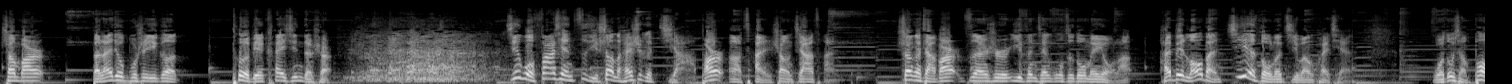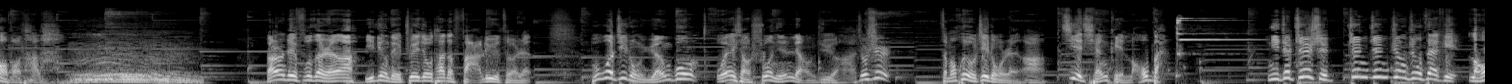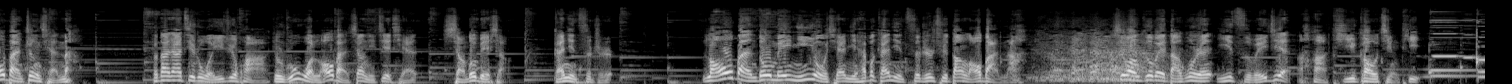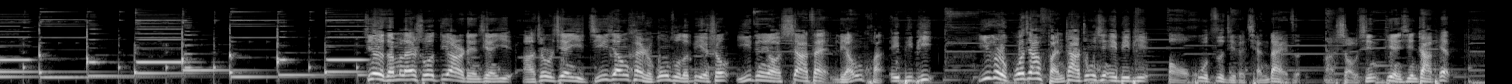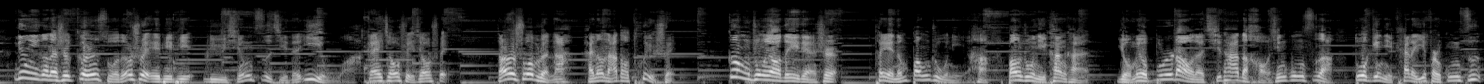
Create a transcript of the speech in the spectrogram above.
上班。本来就不是一个特别开心的事儿，结果发现自己上的还是个假班啊，惨上加惨。上个假班自然是一分钱工资都没有了，还被老板借走了几万块钱，我都想抱抱他了。当然，这负责人啊，一定得追究他的法律责任。不过，这种员工我也想说您两句啊，就是怎么会有这种人啊，借钱给老板？你这真是真真正正在给老板挣钱呢！说大家记住我一句话啊，就如果老板向你借钱，想都别想，赶紧辞职。老板都没你有钱，你还不赶紧辞职去当老板呢？希望各位打工人以此为鉴啊，提高警惕。接着咱们来说第二点建议啊，就是建议即将开始工作的毕业生一定要下载两款 APP，一个是国家反诈中心 APP，保护自己的钱袋子啊，小心电信诈骗。另一个呢是个人所得税 APP，履行自己的义务啊，该交税交税，当然说不准呢还能拿到退税。更重要的一点是，它也能帮助你哈，帮助你看看有没有不知道的其他的好心公司啊，多给你开了一份工资。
